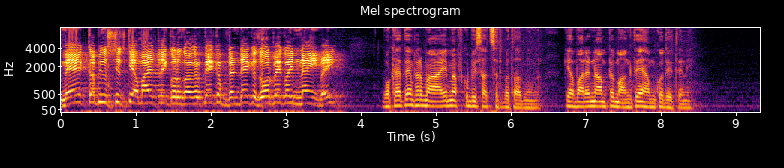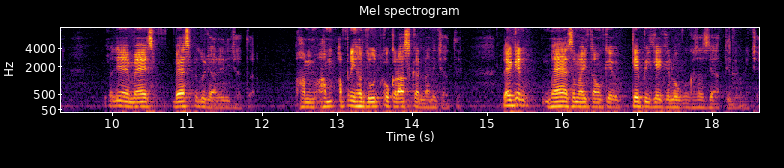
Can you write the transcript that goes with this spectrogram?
मैं कभी उस चीज़ की हमायत नहीं करूँगा। अगर कहीं कब डंडे के ज़ोर पे कोई नहीं भाई। वो कहते हैं फिर मैं आई एम को भी सच सच बता दूँगा कि हमारे नाम पे मांगते हैं हमको देते नहीं। मुझे मैं इस बहस पे तो जाना नहीं चाहता। हम हम अपनी हदूद को क्रॉस करना नहीं चाहते। लेकिन मैं समझता हूँ कि के पी के के लोगों के साथ ज़्यादा नहीं होनी चाहिए।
